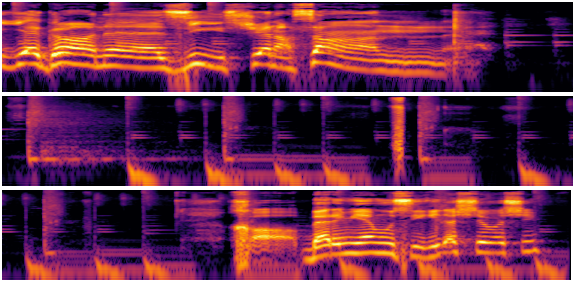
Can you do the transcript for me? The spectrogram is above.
یگان زیست شناسان خب بریم یه موسیقی داشته باشیم.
